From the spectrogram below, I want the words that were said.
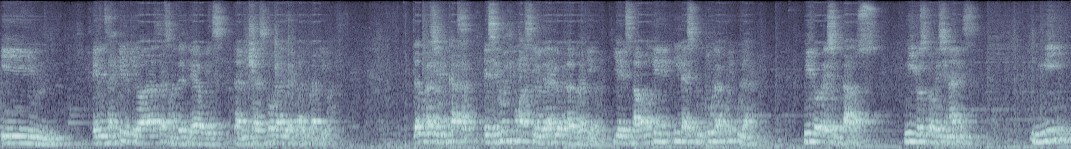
Y mm, el mensaje que yo quiero dar a las personas del día de hoy es la lucha es por la libertad educativa. La educación en casa es el último bastión de la libertad educativa y el Estado no tiene ni la estructura curricular, ni los resultados, ni los profesionales, ni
